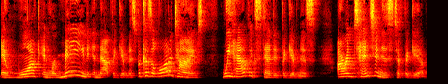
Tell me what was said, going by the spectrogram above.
and walk and remain in that forgiveness because a lot of times we have extended forgiveness. Our intention is to forgive,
